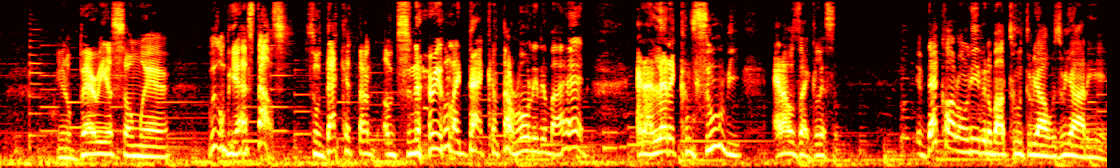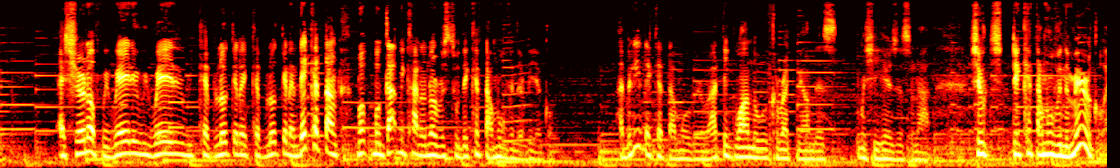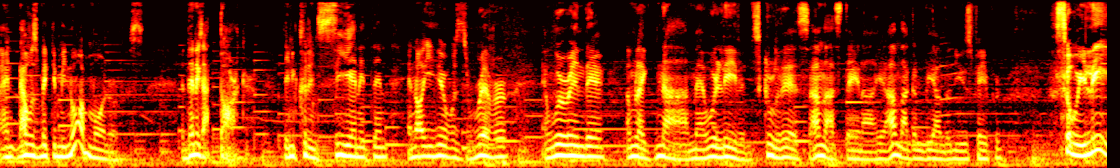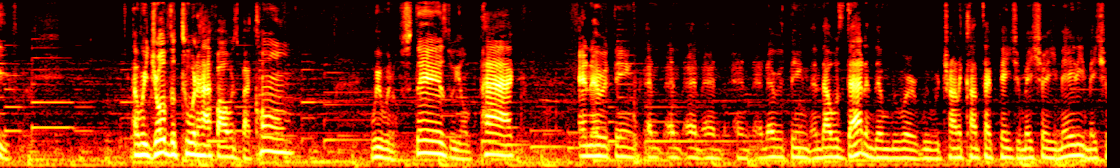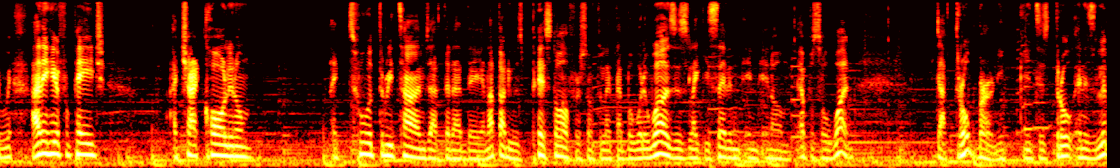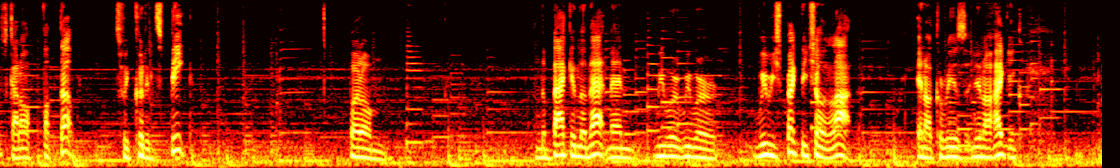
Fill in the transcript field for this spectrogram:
you know, bury us somewhere. We're gonna be asked out. So that kept on a scenario like that kept on rolling in my head. And I let it consume me. And I was like, listen, if that car don't leave in about two, three hours, we out of here. And sure enough, we waited, we waited, we kept looking and kept looking. And they kept on, what, what got me kind of nervous too, they kept on moving their vehicle. I believe they kept on moving. I think Wanda will correct me on this when she hears this or not. She, they kept on moving the miracle, and that was making me more more nervous. And then it got darker. Then you couldn't see anything, and all you hear was the river, and we're in there. I'm like, nah, man, we're leaving. Screw this. I'm not staying out here. I'm not gonna be on the newspaper. So we leave. And we drove the two and a half hours back home. We went upstairs, we unpacked and everything and and, and, and, and and everything and that was that and then we were we were trying to contact Paige and make sure he made it, make sure we I didn't hear from Paige. I tried calling him like two or three times after that day, and I thought he was pissed off or something like that. But what it was is like he said in in, in um episode one, he got throat burn. He, he his throat and his lips got all fucked up, so he couldn't speak. But um, the back end of that, man, we were we were we respect each other a lot in our careers, you know, hiking,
